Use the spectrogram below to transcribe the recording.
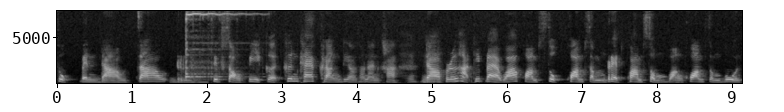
ศุกร์เป็นดาวเจ้าเรือน 12 ปีเกิดขึ้นแค่ครั้งเดียวเท่านั้นค่ะอือหือดาวพฤหัสที่แปลว่าความสุขความสำเร็จความสมหวังความสมบูรณ์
